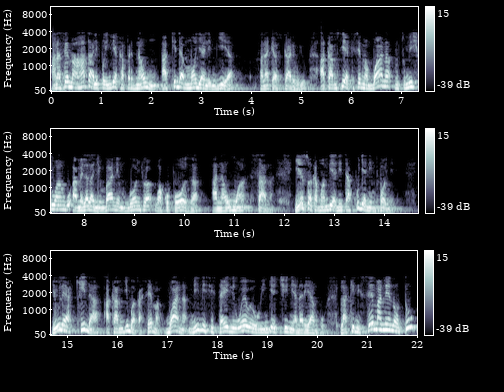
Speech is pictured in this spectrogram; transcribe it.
Anasema hata alipoingia kapernaumu akida mmoja alimjia manake askari huyu akamsia akisema bwana mtumishi wangu amelala nyumbani mgonjwa wa kupooza anaumwa sana yesu akamwambia nitakuja nimponye. Yule akida akamjibu akasema bwana mimi sistahili wewe uingie chini ya dari yangu lakini sema neno tu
